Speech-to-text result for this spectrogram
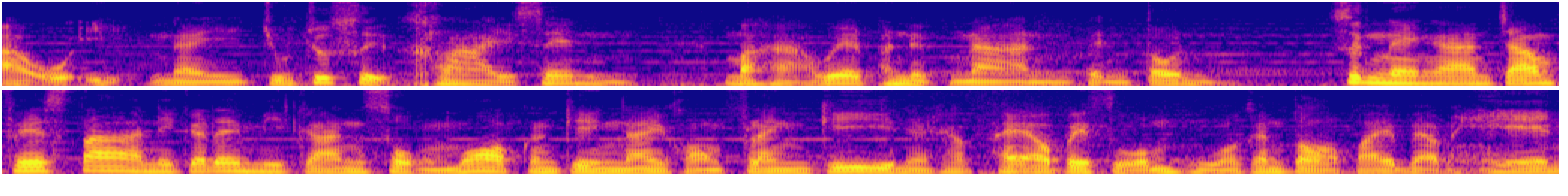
อาโออิในจูจุสึคลายเส้น มหาเวทผนึกนานเป็นต้น ซึ่งในงานจัมเฟสตานี่ก็ได้มีการส่งมอบกางเกงในของแฟรงกี้นะครับ ให้เอาไปสวมหัวกันต่อไปแบบเห็น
